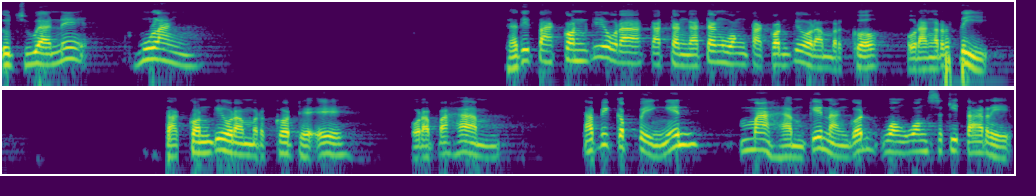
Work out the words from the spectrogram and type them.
Tujuannya mulang. Jadi takon ki ora kadang-kadang wong takon ki ora mergo ora ngerti. Takon ki ora mergo dheke ora paham. Tapi kepingin mahamke nanggon wong-wong sekitare.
